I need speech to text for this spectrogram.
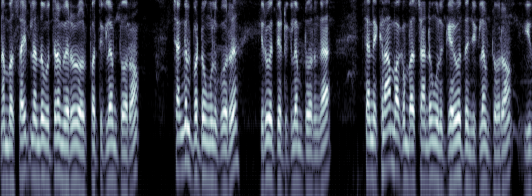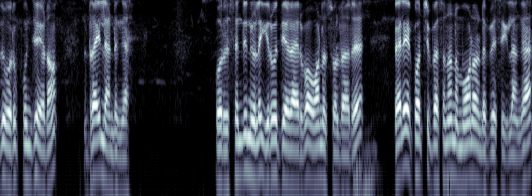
நம்ம சைட்லேருந்து உத்திரமேரூர் ஒரு பத்து கிலோமீட்டர் வரும். செங்கல்பட்டு உங்களுக்கு ஒரு இருபத்தெட்டு கிலோமீட்டர் வருங்க. சென்னை கிளாம்பாக்கம் பஸ் ஸ்டாண்டு உங்களுக்கு எழுபத்தஞ்சு கிலோமீட்டர் வரும். இது ஒரு புஞ்சை இடம். ட்ரை லேண்டுங்க ஒரு சென்டின் விலை இருபத்தி ஏழாயிரரூபா ஓனர் சொல்கிறாரு விலையை குறைச்சி பேசணும் நம்ம ஓனர்கிட்ட பேசிக்கலாங்க.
